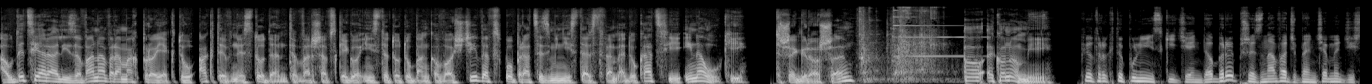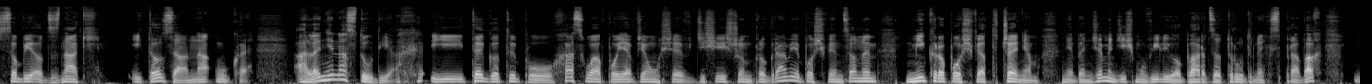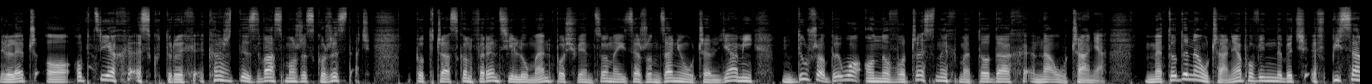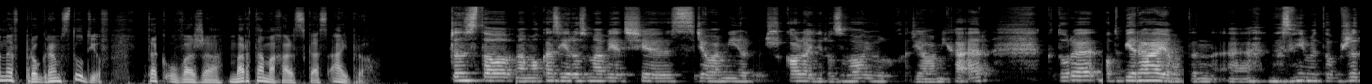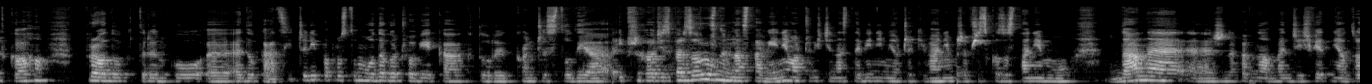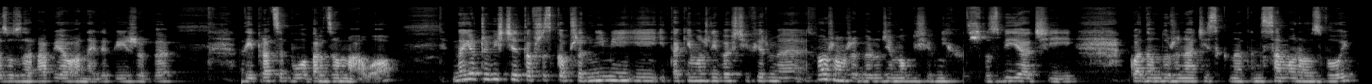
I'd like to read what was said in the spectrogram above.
Audycja realizowana w ramach projektu Aktywny Student Warszawskiego Instytutu Bankowości we współpracy z Ministerstwem Edukacji i Nauki. Trzy grosze o ekonomii. Piotr Typuliński, dzień dobry. Przyznawać będziemy dziś sobie odznaki. I to za naukę, ale nie na studiach. I tego typu hasła pojawią się w dzisiejszym programie poświęconym mikropoświadczeniom. Nie będziemy dziś mówili o bardzo trudnych sprawach, lecz o opcjach, z których każdy z Was może skorzystać. Podczas konferencji Lumen poświęconej zarządzaniu uczelniami dużo było o nowoczesnych metodach nauczania. Metody nauczania powinny być wpisane w program studiów. Tak uważa Marta Machalska z iPro. Często mam okazję rozmawiać z działami szkoleń, rozwoju, działami HR, które odbierają ten, e, nazwijmy to brzydko, produkt rynku e, edukacji, czyli po prostu młodego człowieka, który kończy studia i przychodzi z bardzo różnym nastawieniem, oczywiście nastawieniem i oczekiwaniem, że wszystko zostanie mu dane, e, że na pewno będzie świetnie od razu zarabiał, a najlepiej, żeby tej pracy było bardzo mało. No i oczywiście to wszystko przed nimi i, i, takie możliwości firmy tworzą, żeby ludzie mogli się w nich rozwijać i kładą duży nacisk na ten samorozwój.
